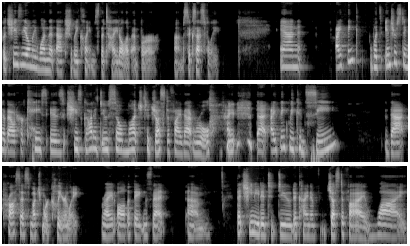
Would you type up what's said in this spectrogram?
but she's the only one that actually claims the title of emperor um, successfully. And I think what's interesting about her case is she's got to do so much to justify that rule, right? That I think we can see that process much more clearly, right? All the things that um, that she needed to do to kind of justify why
